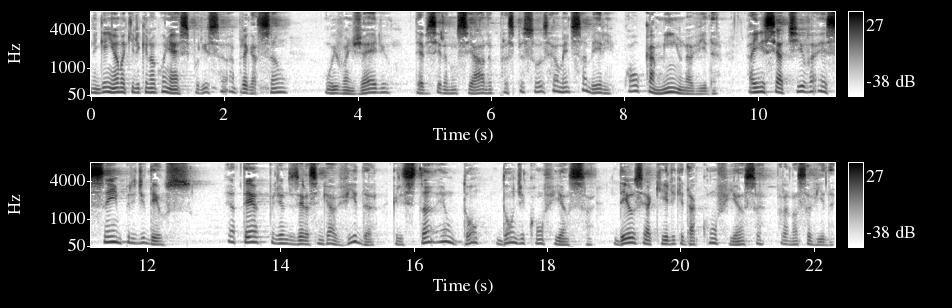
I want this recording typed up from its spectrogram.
Ninguém ama aquilo que não conhece, por isso a pregação, o evangelho deve ser anunciado para as pessoas realmente saberem qual o caminho na vida. A iniciativa é sempre de Deus. E até podíamos dizer assim que a vida cristã é um dom, dom de confiança. Deus é aquele que dá confiança para a nossa vida.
